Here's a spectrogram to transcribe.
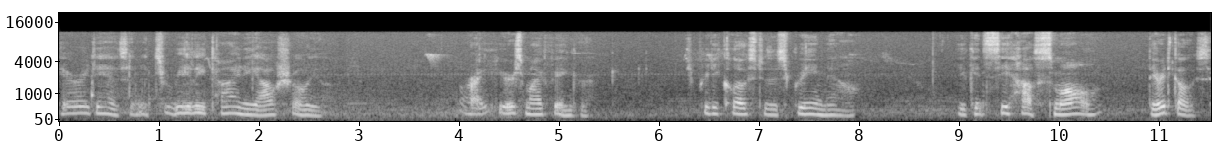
There it is, and it's really tiny. I'll show you. All right, here's my finger. It's pretty close to the screen now. You can see how small. There it goes.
